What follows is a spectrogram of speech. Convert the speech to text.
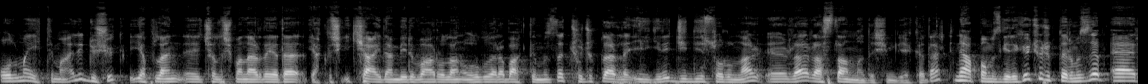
olma ihtimali düşük. Yapılan e, çalışmalarda ya da yaklaşık iki aydan beri var olan olgulara baktığımızda çocuklarla ilgili ciddi sorunlara rastlanmadı şimdiye kadar. Ne yapmamız gerekiyor? Çocuklarımızı eğer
